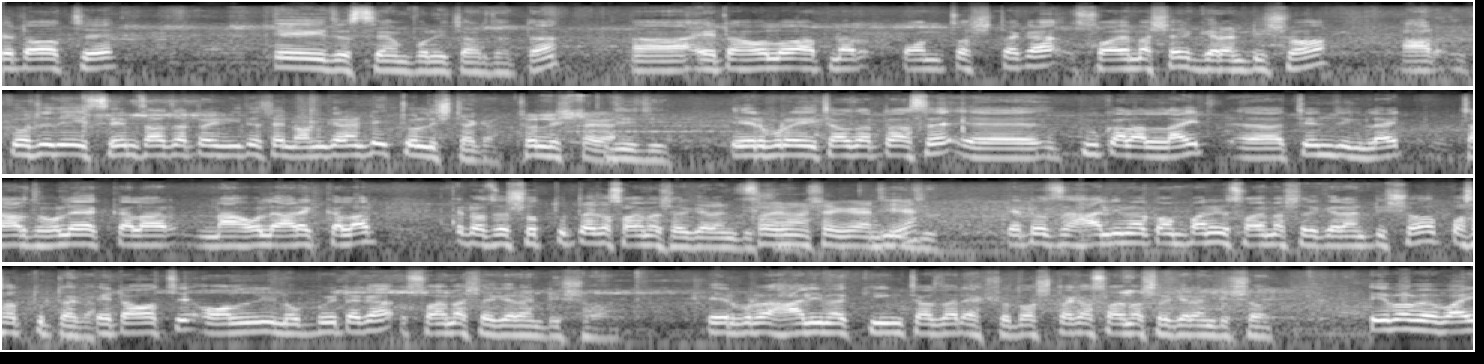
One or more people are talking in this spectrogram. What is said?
সেটা হচ্ছে এই যে স্যামফোনি চার্জারটা এটা হলো আপনার পঞ্চাশ টাকা ছয় মাসের গ্যারান্টি সহ। আর কেউ যদি এই সেম চার্জারটা নিতে চায় নন গ্যারান্টি চল্লিশ টাকা। চল্লিশ টাকা। জি জি। এরপরে এই চার্জারটা আছে two colour light changing light charge হলে এক কালার না হলে আরেক কালার এটা হচ্ছে সত্তর টাকা ছয় মাসের গ্যারান্টি ছয় মাসের গ্যারান্টি এটা হচ্ছে হালিমা কোম্পানির ছয় মাসের গ্যারান্টি সহ পঁচাত্তর টাকা। এটা হচ্ছে অনলি নব্বই টাকা ছয় মাসের গ্যারান্টি সহ। এরপরে হালিমা কিং চার্জার একশো দশ টাকা ছয় মাসের গ্যারান্টি সহ। এভাবে ভাই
